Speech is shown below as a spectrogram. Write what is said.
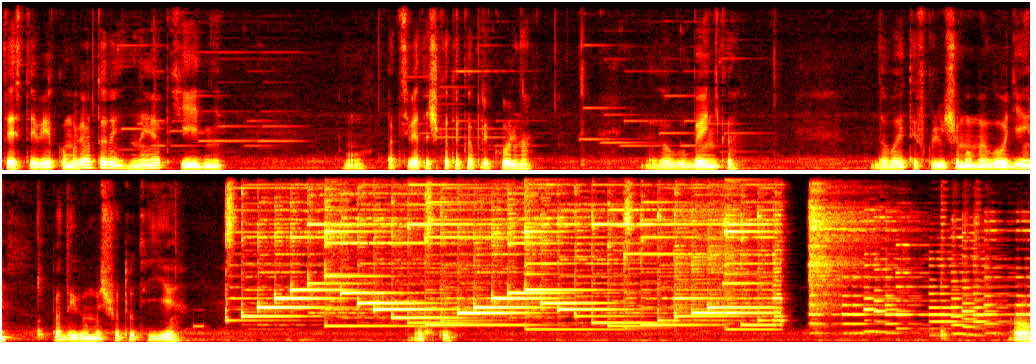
тестові акумулятори необхідні. О, підсвіточка така прикольна. Голубенька. Давайте включимо мелодії. Подивимось, що тут є. Ось ти. О.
